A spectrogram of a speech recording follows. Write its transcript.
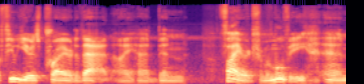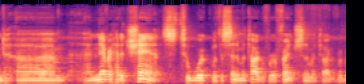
a few years prior to that, I had been fired from a movie and, um, and never had a chance to work with a cinematographer, a French cinematographer,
